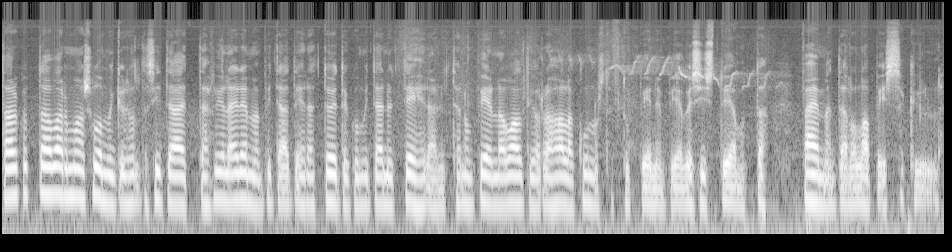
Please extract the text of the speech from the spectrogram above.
tarkoittaa varmaan Suomenkin osalta sitä, että vielä enemmän pitää tehdä töitä kuin mitä nyt tehdään. Nythän on pienellä valtion rahalla kunnostettu pienempiä vesistöjä, mutta vähemmän täällä Lapissa kyllä.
